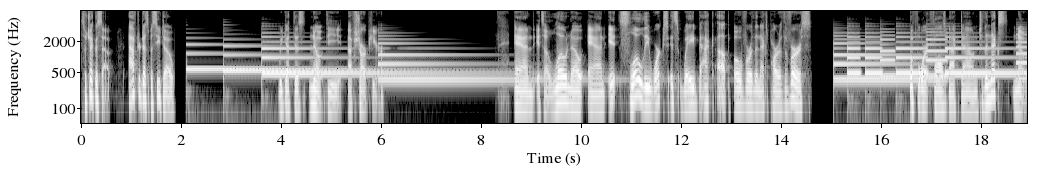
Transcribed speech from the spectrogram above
So check this out. After Despacito, we get this note, the F sharp here. And it's a low note, and it slowly works its way back up over the next part of the verse before it falls back down to the next note,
